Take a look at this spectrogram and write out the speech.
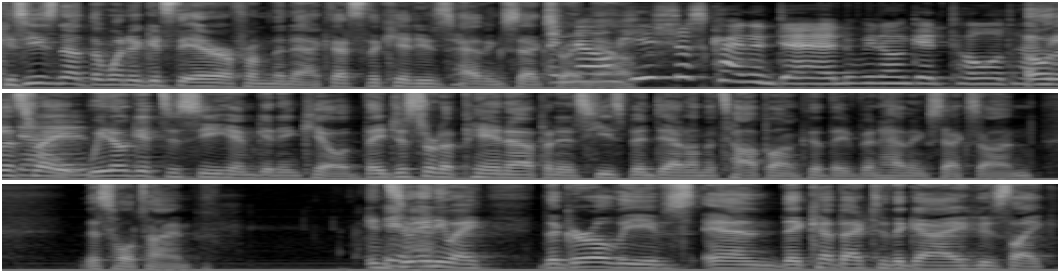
Because he's not the one who gets the arrow from the neck. That's the kid who's having sex right no, now. No, he's just kind of dead. We don't get told how Oh, that's right. We don't get to see him getting killed. They just sort of pan up, and it's he's been dead on the top bunk that they've been having sex on this whole time. And so anyway, the girl leaves, and they cut back to the guy who's like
